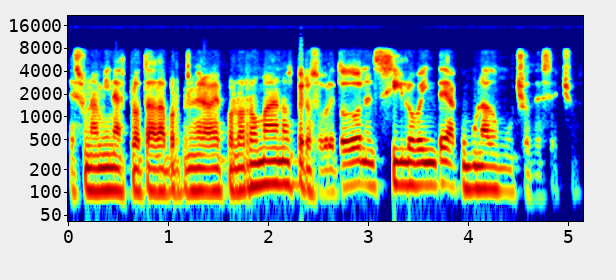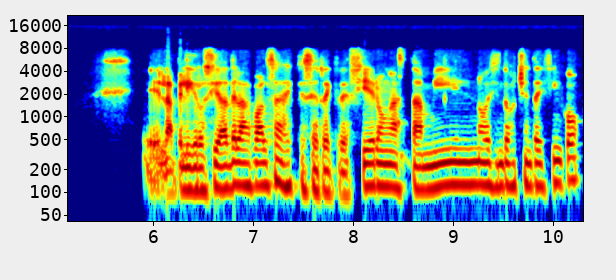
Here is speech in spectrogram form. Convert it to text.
es una mina explotada por primera vez por los romanos, pero sobre todo en el siglo XX ha acumulado muchos desechos. Eh, la peligrosidad de las balsas es que se recrecieron hasta 1985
